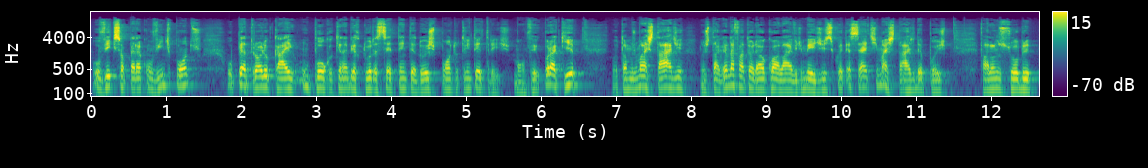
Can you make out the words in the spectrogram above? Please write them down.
O VIX opera com 20 pontos. O petróleo cai um pouco aqui na abertura, 72.33. Bom, fico por aqui. Voltamos mais tarde no Instagram da Fatorial com a live de meio-dia 57 e mais tarde depois falando sobre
